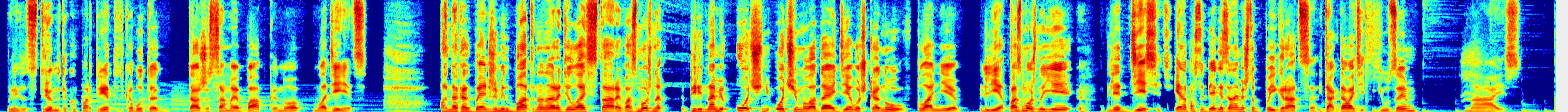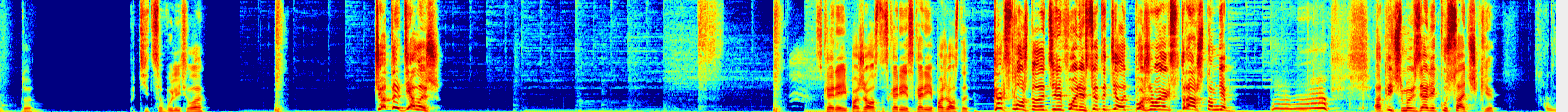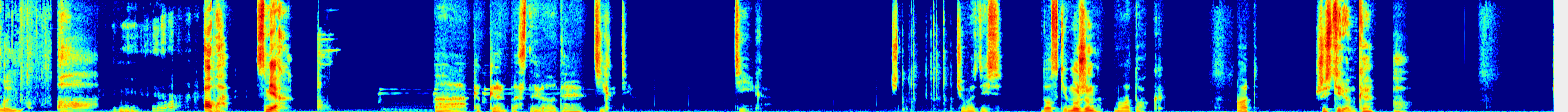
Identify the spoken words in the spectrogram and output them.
Блин, этот стрёмный такой портрет. Это как будто та же самая бабка, но младенец. Она как Бенджамин Баттон, она родилась старой. Возможно, перед нами очень-очень молодая девушка, ну, в плане лет. Возможно, ей э, лет 10. И она просто бегает за нами, чтобы поиграться. Итак, давайте юзаем. Nice. Что? Птица вылетела. Что ты делаешь? Скорее, пожалуйста, скорее, скорее, пожалуйста. Как сложно на телефоне все это делать, боже мой, как страшно мне. Отлично, мы взяли кусачки. Опа, смех. А, капкан поставил, да? Тихо, тихо. Тихо. Что у нас здесь? Доски. Нужен молоток. Вот. Шестеренка.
